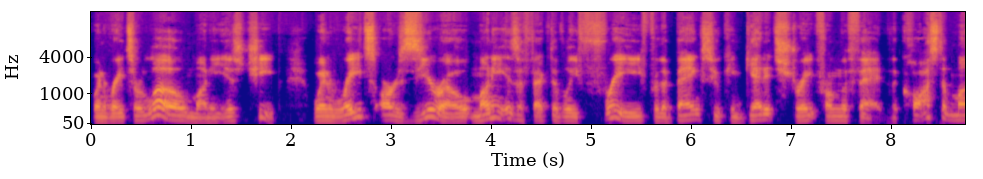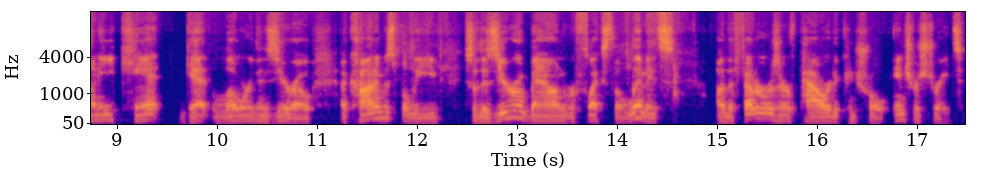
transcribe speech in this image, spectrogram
When rates are low, money is cheap. When rates are zero, money is effectively free for the banks who can get it straight from the Fed. The cost of money can't get lower than zero, economists believe. So the zero bound reflects the limits of the Federal Reserve power to control interest rates.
